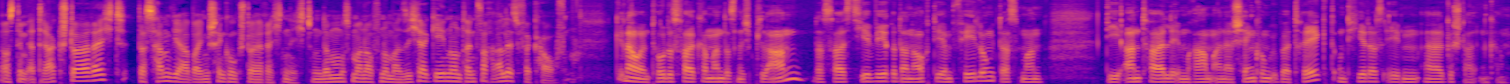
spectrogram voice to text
aus dem Ertragssteuerrecht. Das haben wir aber im Schenkungssteuerrecht nicht. Und dann muss man auf Nummer sicher gehen und einfach alles verkaufen. Genau, im Todesfall kann man das nicht planen. Das heißt, hier wäre dann auch die Empfehlung, dass man die Anteile im Rahmen einer Schenkung überträgt und hier das eben äh, gestalten kann.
